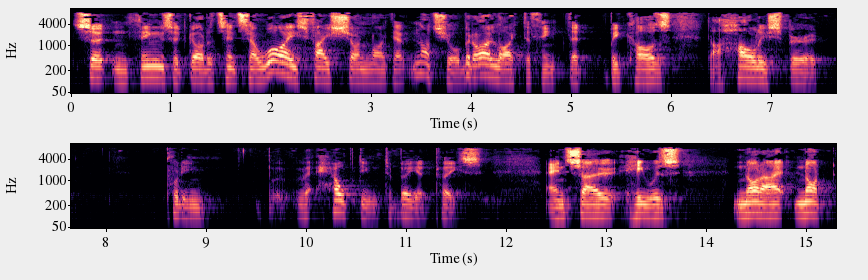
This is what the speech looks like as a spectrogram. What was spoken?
certain things that God had sent. So why his face shone like that? Not sure, but I like to think that because the Holy Spirit put him, helped him to be at peace. And so he was not, not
